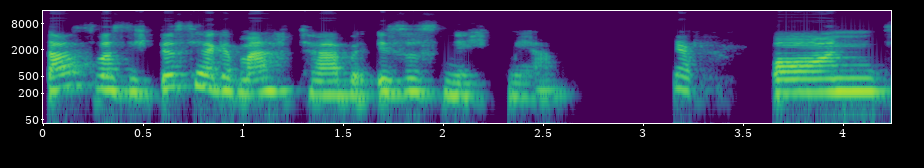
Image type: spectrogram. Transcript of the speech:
das, was ich bisher gemacht habe, ist es nicht mehr. Ja. Und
